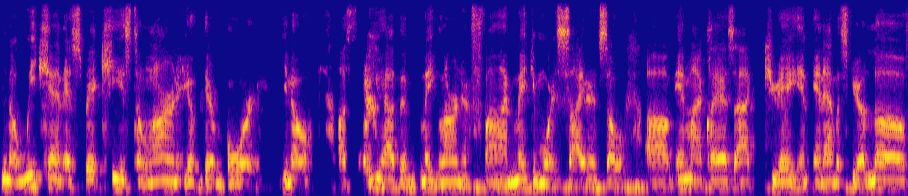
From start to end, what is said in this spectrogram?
You know, we can't expect kids to learn if they're bored. You know, uh, so you have to make learning fun, make it more exciting. So um, in my class, I create an, an atmosphere of love.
